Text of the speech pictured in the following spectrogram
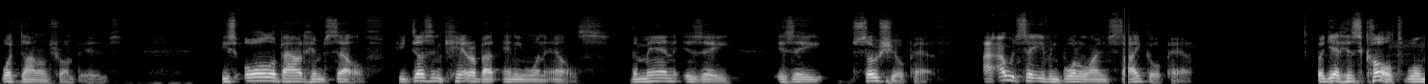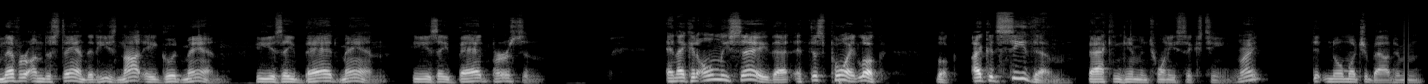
what Donald Trump is. He's all about himself. He doesn't care about anyone else. The man is a is a sociopath. I, I would say even borderline psychopath. But yet his cult will never understand that he's not a good man. He is a bad man. He is a bad person. And I can only say that at this point, look, Look, I could see them backing him in 2016, right? Didn't know much about him,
